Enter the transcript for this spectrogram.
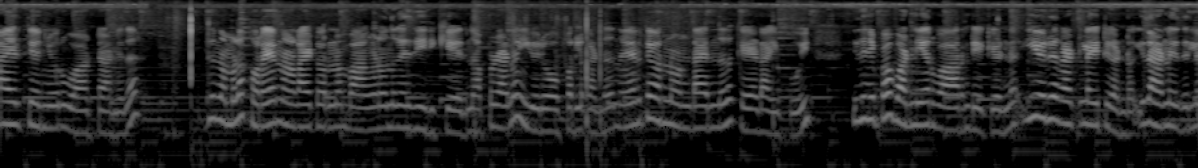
ആയിരത്തി അഞ്ഞൂറ് വാട്ടാണിത് ഇത് നമ്മൾ കുറേ നാളായിട്ട് ഒരെണ്ണം വാങ്ങണമെന്ന് കരുതി ഇരിക്കുകയായിരുന്നു അപ്പോഴാണ് ഈ ഒരു ഓഫറിൽ കണ്ടത്. നേരത്തെ ഒരെണ്ണം ഉണ്ടായിരുന്നത് കേടായിപ്പോയി ഇതിനിപ്പോൾ വൺ ഇയർ വാറണ്ടി ഒക്കെ ഉണ്ട്. ഈ ഒരു റെഡ് ലൈറ്റ് കണ്ടോ? ഇതാണ് ഇതിൽ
